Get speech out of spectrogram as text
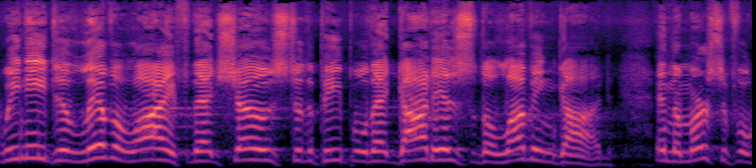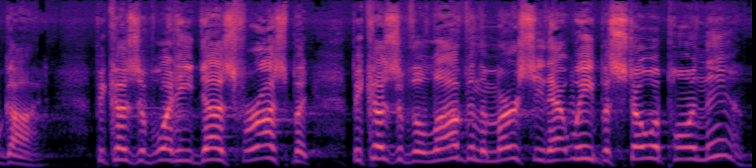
We need to live a life that shows to the people that God is the loving God and the merciful God because of what He does for us, but because of the love and the mercy that we bestow upon them.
